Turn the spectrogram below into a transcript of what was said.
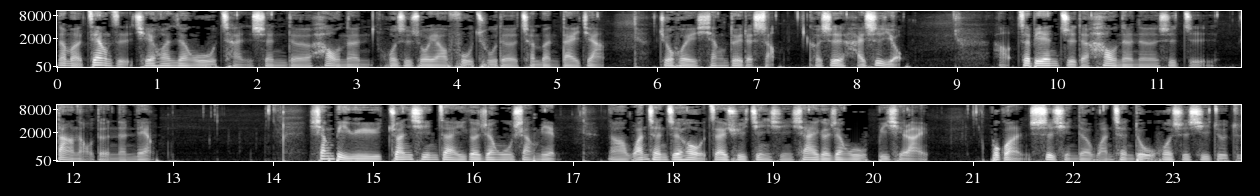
那么这样子切换任务产生的耗能，或是说要付出的成本代价，就会相对的少。可是还是有。好，这边指的耗能呢，是指大脑的能量。相比于专心在一个任务上面，那完成之后再去进行下一个任务，比起来，不管事情的完成度或是细致度、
